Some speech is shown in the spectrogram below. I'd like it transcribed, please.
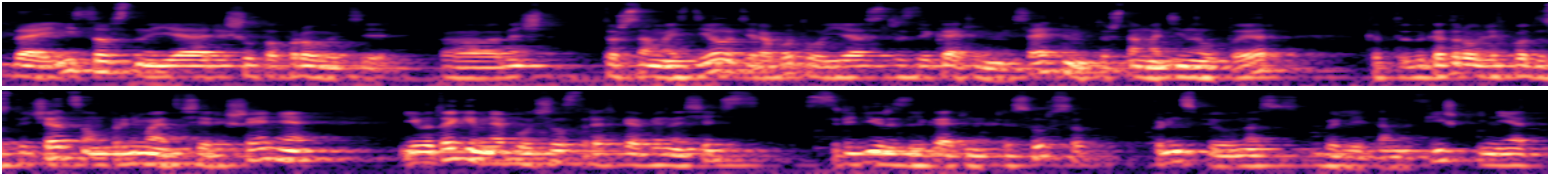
Да, и, собственно, я решил попробовать, э, значит, то же самое сделать, и работал я с развлекательными сайтами, потому что там один ЛПР, до которого легко достучаться, он принимает все решения, и в итоге у меня получилась трафикообменная сеть среди развлекательных ресурсов. В принципе, у нас были там фишки нет,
